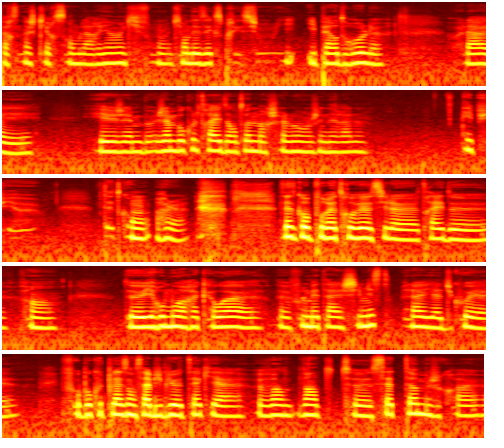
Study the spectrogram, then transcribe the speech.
personnages qui ressemblent à rien, qui, font, ont des expressions hy- hyper drôles. Voilà, et, j'aime beaucoup le travail d'Antoine Marchalot en général. Et puis, euh, peut-être qu'on peut qu'on pourrait trouver aussi le travail de, enfin, Arakawa, euh, de Full Metal Alchemist. Mais là, il y a du coup, euh, il faut beaucoup de place dans sa bibliothèque. Il y a 20 27 tomes, je crois.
